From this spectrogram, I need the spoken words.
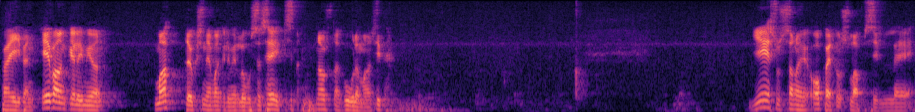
Päivän evankeliumi on Matteuksen evankeliumin luvussa seitsemän. Noustaan kuulemaan sitä. Jeesus sanoi opetuslapsilleen,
